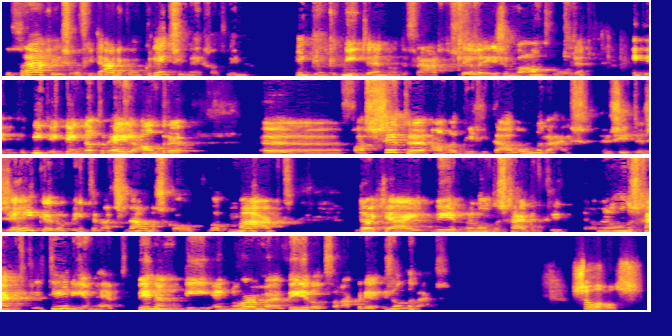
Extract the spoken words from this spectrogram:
De vraag is of je daar de concurrentie mee gaat winnen. Ik denk het niet, hè, want de vraag stellen is hem beantwoorden. Ik denk het niet. Ik denk dat er hele andere uh, facetten aan het digitaal onderwijs zitten. Zeker op internationale scope. Wat maakt dat jij weer een onderscheidend, een onderscheidend criterium hebt binnen die enorme wereld van academisch onderwijs. Zoals?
